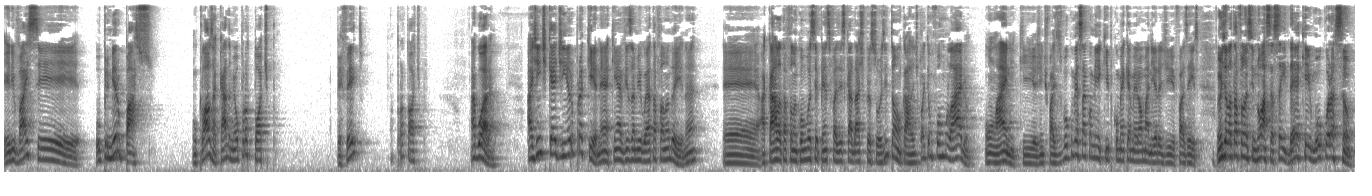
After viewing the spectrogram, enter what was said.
ele vai ser o primeiro passo. O Klaus Academy é o protótipo. Perfeito? É o protótipo. Agora, a gente quer dinheiro para quê, né? Quem avisa amigo é tá falando aí, né? É, a Carla tá falando como você pensa em fazer esse cadastro de pessoas. Então, Carla, a gente pode ter um formulário online que a gente faz isso. Vou conversar com a minha equipe como é que é a melhor maneira de fazer isso. Ângela tá falando assim: "Nossa, essa ideia queimou o coração".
